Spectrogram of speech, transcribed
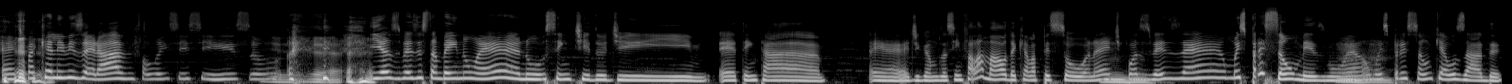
É tipo aquele miserável falou isso, isso e isso. É. E às vezes também não é no sentido de é, tentar, é, digamos assim, falar mal daquela pessoa, né? Tipo, Uhum. às vezes é uma expressão mesmo, é Uhum. uma expressão que é usada.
